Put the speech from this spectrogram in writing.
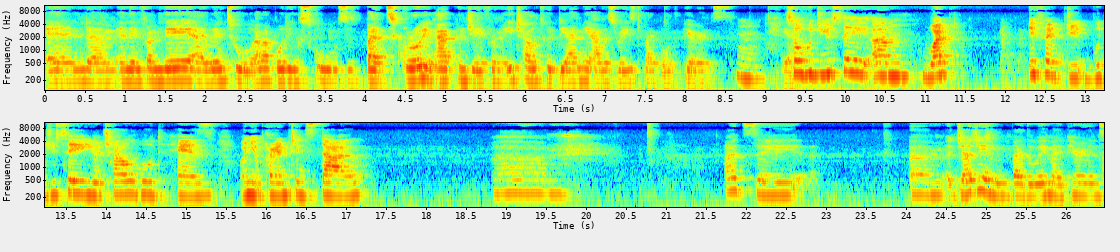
And um, and then from there I went to our boarding schools. But growing up in J from each childhood, Yami, I was raised by both parents. Hmm. Yeah. So would you say um what effect do, would you say your childhood has on your parenting style? Um, I'd say, um, judging by the way my parents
